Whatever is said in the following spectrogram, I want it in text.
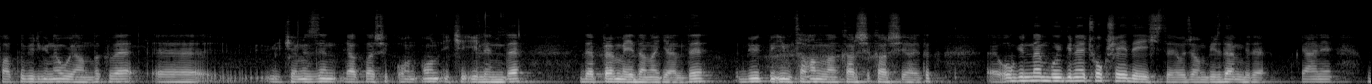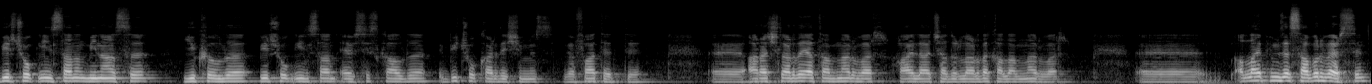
farklı bir güne uyandık ve e, ülkemizin yaklaşık 10-12 ilinde deprem meydana geldi. Büyük bir imtihanla karşı karşıyaydık. E, o günden bugüne çok şey değişti hocam birdenbire. Yani birçok insanın binası yıkıldı, birçok insan evsiz kaldı, birçok kardeşimiz vefat etti. E, araçlarda yatanlar var, hala çadırlarda kalanlar var. Ee, Allah hepimize sabır versin.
